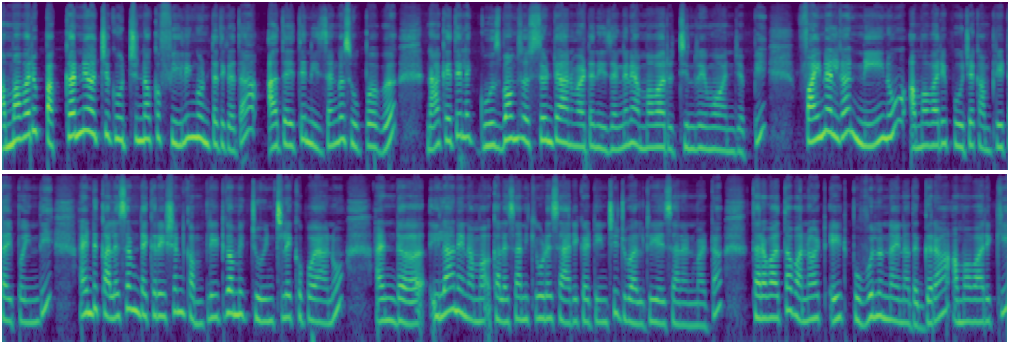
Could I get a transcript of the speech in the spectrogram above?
అమ్మవారు పక్కనే వచ్చి కూర్చున్న ఒక ఫీలింగ్ ఉంటుంది కదా? అదైతే నిజంగా సూపర్బ్. నాకైతే లైక్ గూస్ బాంబ్స్ వస్తుంటాయి అనమాట నిజంగానే అమ్మవారు వచ్చిండ్రేమో అని చెప్పి. ఫైనల్గా నేను అమ్మవారి పూజ కంప్లీట్ అయిపోయింది. అండ్ కలశం డెకరేషన్ కంప్లీట్గా మీకు చూపించలేకపోయాను అండ్ uh, ఇలా నేను అమ్మ కలశానికి కూడా శారీ కట్టించి జ్యువెలరీ వేసానమాట తర్వాత వన్ నాట్ ఎయిట్ పువ్వులు ఉన్నాయి నా దగ్గర. అమ్మవారికి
